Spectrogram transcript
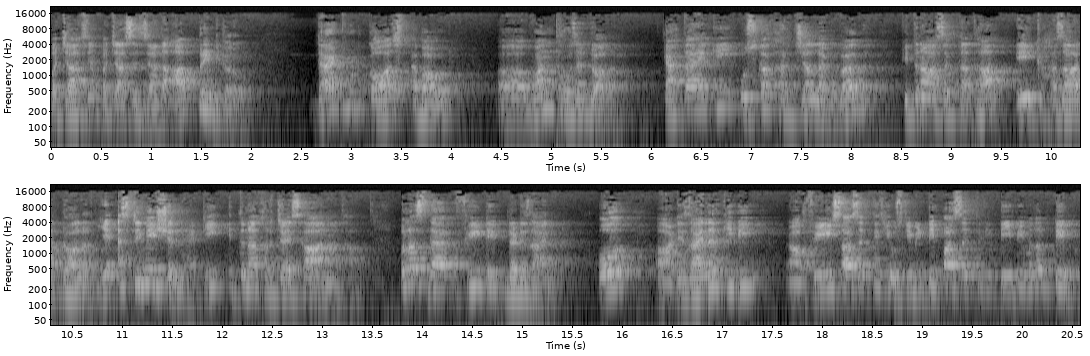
50 या 50 से ज़्यादा आप प्रिंट करो। That would cost about one thousand dollar कहता है कि उसका खर्चा लगभग कितना आ सकता था? एक हज़ार डॉलर। ये एस्टिमेशन है कि इतना खर्चा इसका आना था। Plus the fee tip the design और डिज़ाइनर की भी फ़ीस आ सकती थी, उसकी भी टिप आ सकती थी। टीपी मतलब टिप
